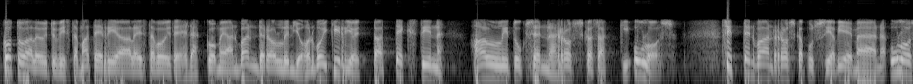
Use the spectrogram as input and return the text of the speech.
Kotoa löytyvistä materiaaleista voi tehdä komean banderollin, johon voi kirjoittaa tekstin Hallituksen roskasakki ulos. Sitten vaan roskapussia viemään ulos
